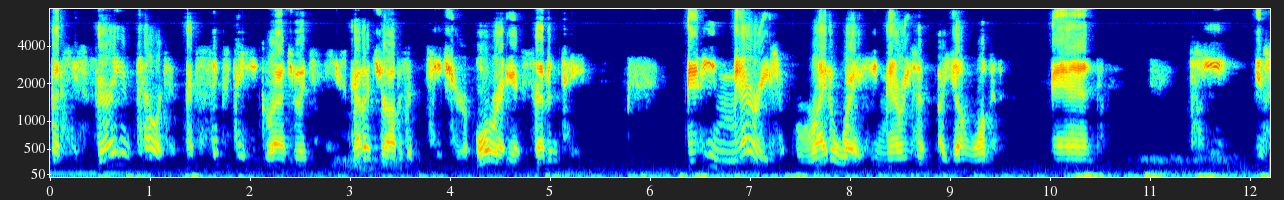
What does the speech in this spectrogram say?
But he's very intelligent. At 16, he graduates. He's got a job as a teacher already at 17. And he marries right away. He marries a, a young woman. And he is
